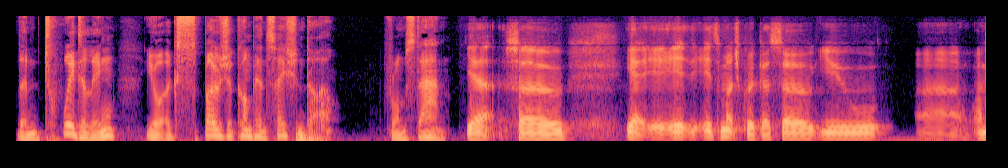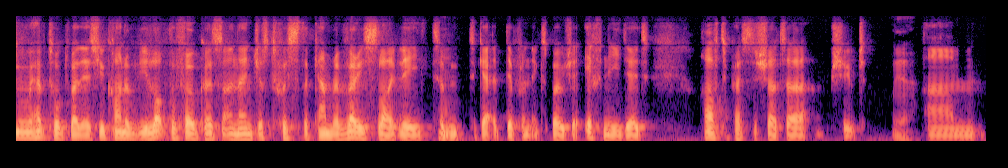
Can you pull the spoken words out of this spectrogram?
than twiddling your exposure compensation dial? From Stan. Yeah. So, yeah, it, it, it's much quicker. So you, uh, I mean, we have talked about this. You kind of you lock the focus and then just twist the camera very slightly to to get a different exposure if needed. Have to press the shutter, shoot. Yeah. Um,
